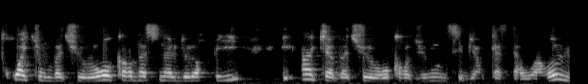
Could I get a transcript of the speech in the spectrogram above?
trois qui ont battu le record national de leur pays et un qui a battu le record du monde, c'est bien Casta Warholm.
